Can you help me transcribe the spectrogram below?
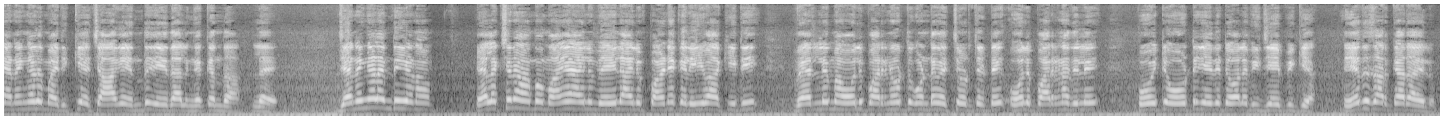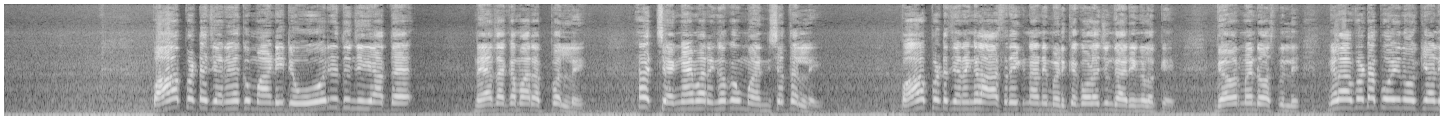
ജനങ്ങൾ മരിക്കുക ചാകെ എന്ത് ചെയ്താൽ നിങ്ങൾക്ക് എന്താ അല്ലേ? ജനങ്ങൾ എന്ത് ചെയ്യണം? ഇലക്ഷൻ ആകുമ്പോൾ മഴ ആയാലും വെയിലായാലും പണിയൊക്കെ ലീവാക്കിയിട്ട് വിരലും ഓൽ പറഞ്ഞോടത്ത് കൊണ്ട് വെച്ചു കൊടുത്തിട്ട് ഓൽ പറഞ്ഞതിൽ പോയിട്ട് വോട്ട് ചെയ്തിട്ട് ഓലെ വിജയിപ്പിക്കുക. ഏത് സർക്കാരായാലും. പാവപ്പെട്ട ജനങ്ങൾക്കും വേണ്ടിയിട്ട് ഓരോരുത്തും ചെയ്യാത്ത നേതാക്കന്മാരെപ്പല്ലേ ആ ചെങ്ങായിമാർ ഇങ്ങൊക്കെ മനുഷ്യത്തല്ലേ? പാവപ്പെട്ട ജനങ്ങളെ ആശ്രയിക്കുന്നതാണ് മെഡിക്കൽ കോളേജും കാര്യങ്ങളൊക്കെ. ഗവൺമെന്റ് ഹോസ്പിറ്റലിൽ നിങ്ങൾ എവിടെ പോയി നോക്കിയാൽ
